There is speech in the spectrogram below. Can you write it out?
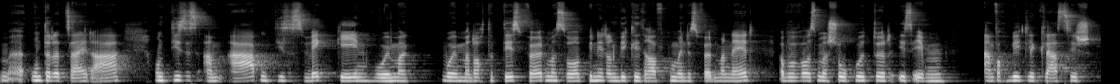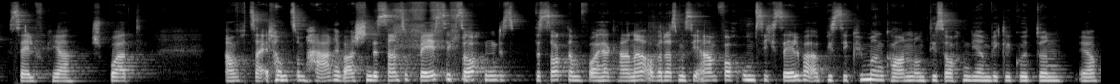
äh, unter der Zeit auch. Und dieses am Abend, dieses Weggehen, wo ich mir wo ich mir gedacht habe, das fällt mir so, bin ich dann wirklich drauf gekommen, das fällt mir nicht. Aber was mir schon gut tut, ist eben einfach wirklich klassisch Selfcare, Sport, einfach Zeit haben zum Haare waschen. Das sind so Basic-Sachen, das, das sagt einem vorher keiner, aber dass man sich einfach um sich selber ein bisschen kümmern kann und die Sachen, die einem wirklich gut tun, ja,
